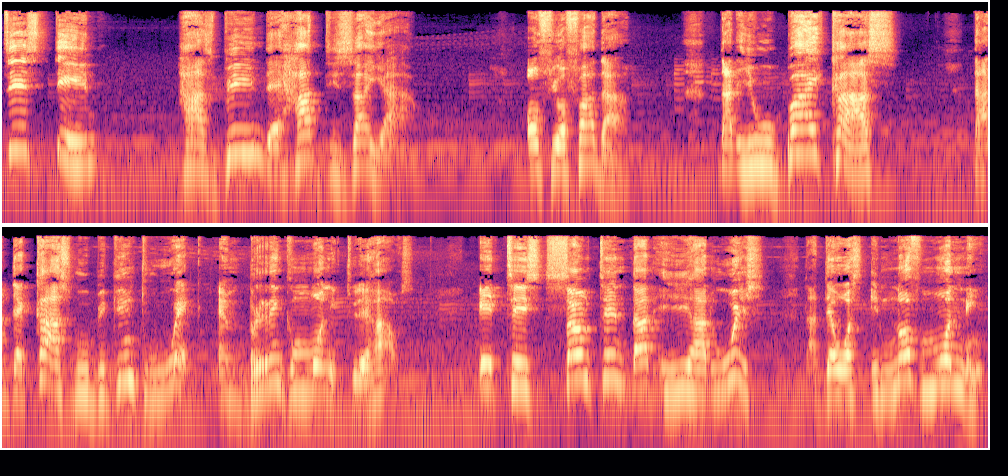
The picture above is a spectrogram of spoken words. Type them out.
this thing has been the heart desire of your father that he will buy cars that the cars will begin to work and bring money to the house it is something that he had wished that there was enough money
